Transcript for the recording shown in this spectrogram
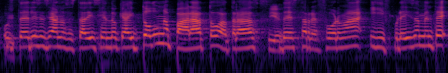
usted licenciado nos está diciendo que hay todo un aparato atrás es. de esta reforma y precisamente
